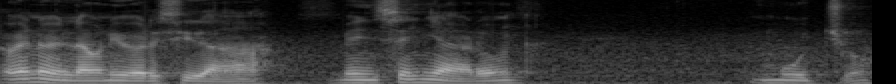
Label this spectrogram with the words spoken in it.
Bueno, en la universidad me enseñaron mucho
